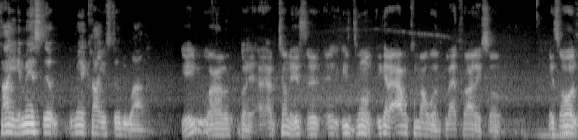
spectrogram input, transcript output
Kanye, your man still, your man Kanye still be wilding. Yeah, he be wild, but I, I'm telling you, it's, it, he's doing. He got an album come out with Black Friday, so it's all He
